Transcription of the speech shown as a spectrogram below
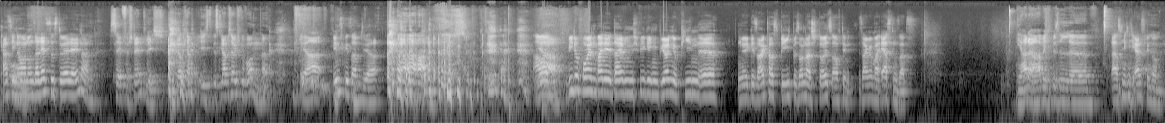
Kannst du dich Oh. noch an unser letztes Duell erinnern? Selbstverständlich. Ich glaube, ich habe ich, das glaub, ich, hab ich gewonnen. Ne? Ja, insgesamt ja. Aber Ja. wie du vorhin bei de, deinem Spiel gegen Björn Jupin äh, äh, gesagt hast, bin ich besonders stolz auf den, sagen wir mal, ersten Satz. Ja, da habe ich ein bisschen. Äh, Da hast du mich nicht ernst genommen.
